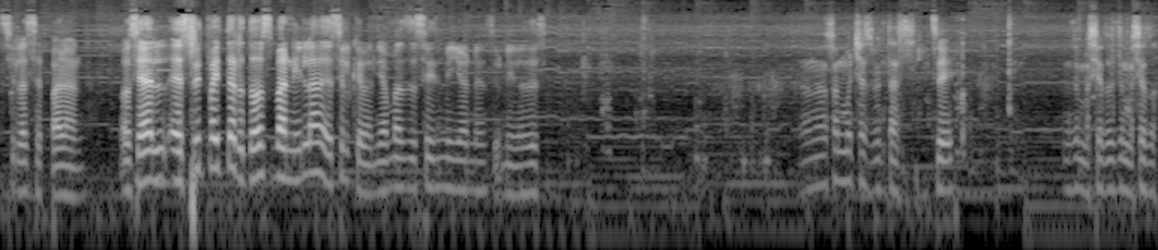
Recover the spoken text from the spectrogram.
Sí las separan. O sea, el Street Fighter 2 Vanilla es el que vendió más de 6 millones de unidades. No, no, son muchas ventas. Sí. Es demasiado, es demasiado.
